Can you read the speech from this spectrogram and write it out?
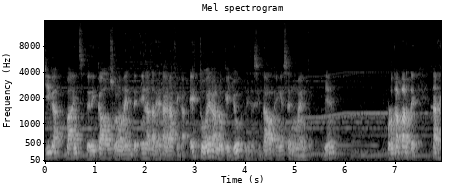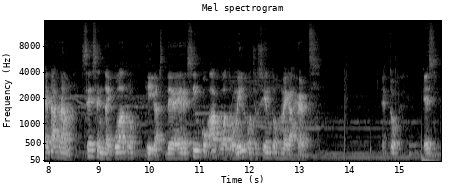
GB dedicados solamente en la tarjeta gráfica. Esto era lo que yo necesitaba en ese momento, ¿bien? Por otra parte, tarjeta RAM 64 GB DDR5 a 4800 MHz. Esto es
